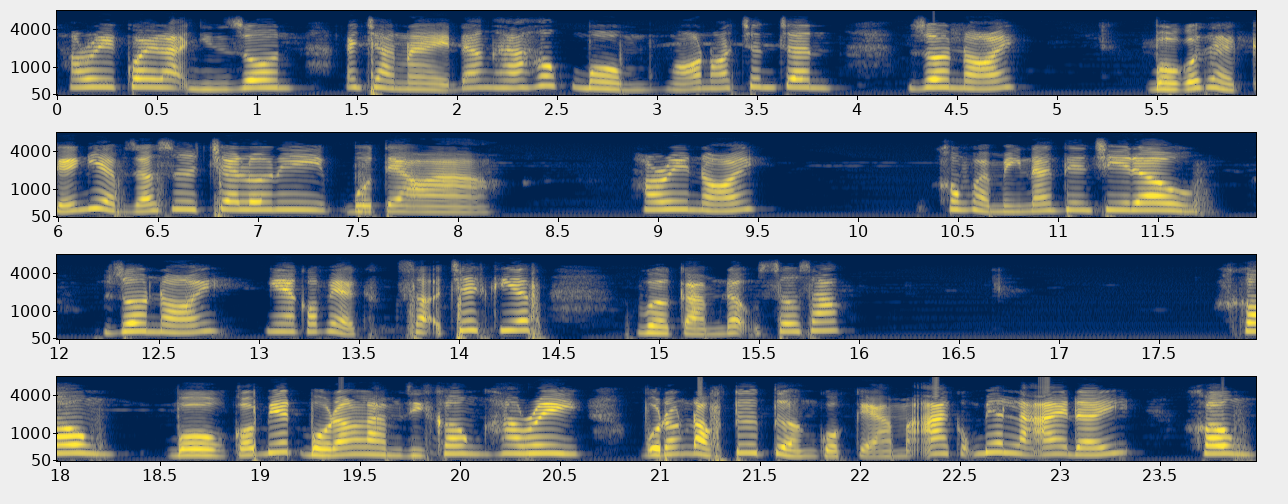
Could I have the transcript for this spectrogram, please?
Harry quay lại nhìn John, anh chàng này đang há hốc mồm, ngó nó chân chân. John nói, bố có thể kế nghiệp giáo sư Trelawney bồ tèo à? Harry nói, không phải mình đang tiên tri đâu. John nói, nghe có vẻ sợ chết khiếp, vừa cảm động sâu sắc. Không, bố có biết bố đang làm gì không, Harry? Bố đang đọc tư tưởng của kẻ mà ai cũng biết là ai đấy. Không,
